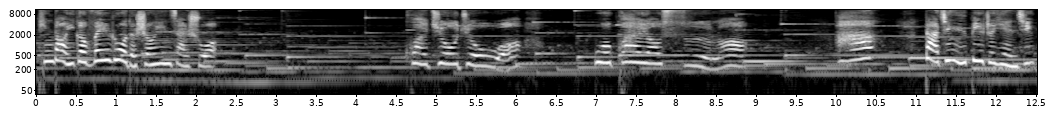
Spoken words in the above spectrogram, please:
听到一个微弱的声音在说：“快救救我，我快要死了！”啊！大金鱼闭着眼睛，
